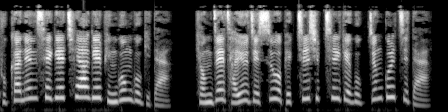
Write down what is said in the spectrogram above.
북한은 세계 최악의 빈곤국이다. 경제 자유지수 177개국 중 꼴찌다.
